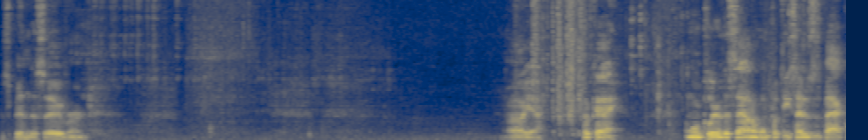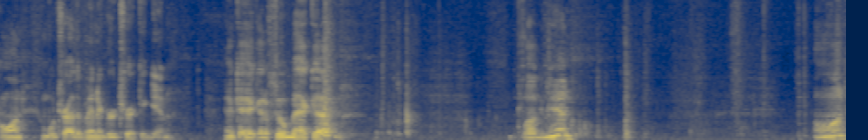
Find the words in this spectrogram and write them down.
Let's bend this over and Oh yeah. Okay. I'm going to clear this out. I'm going to put these hoses back on and we'll try the vinegar trick again. Okay, I got to fill back up. Plug it in. On.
